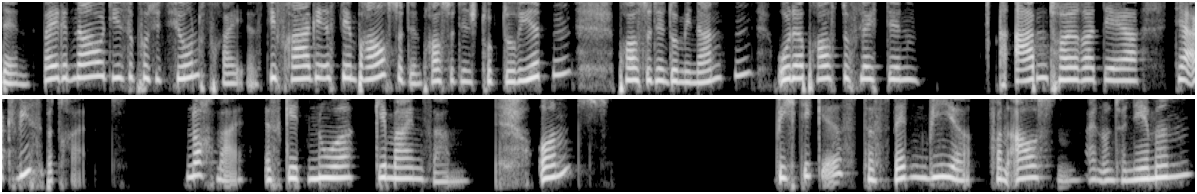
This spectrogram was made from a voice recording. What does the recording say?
denn? Weil genau diese Position frei ist. Die Frage ist, wen brauchst du denn? Brauchst du den strukturierten? Brauchst du den dominanten? Oder brauchst du vielleicht den Abenteurer, der, der Akquise betreibt? Nochmal, es geht nur gemeinsam. Und wichtig ist, dass wenn wir von außen ein Unternehmen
